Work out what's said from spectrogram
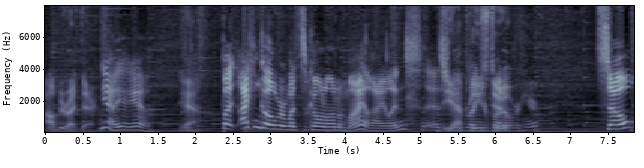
I'll be right there. Yeah, yeah, yeah. Yeah. But I can go over what's going on on my island as you Yeah, run please your butt over here. So,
